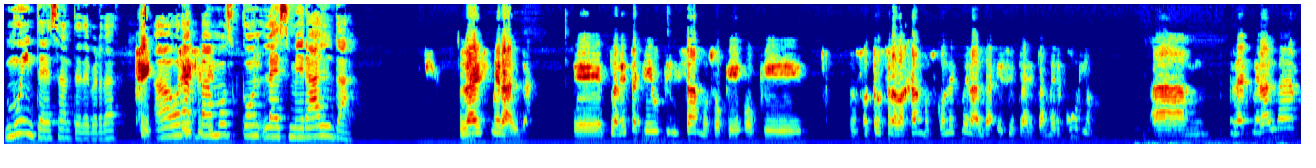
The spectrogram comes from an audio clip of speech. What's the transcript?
Muy interesante, de verdad. Sí, Ahora vamos con la esmeralda. La esmeralda. Eh, el planeta que utilizamos o que, o que nosotros trabajamos con la esmeralda es el planeta Mercurio. la esmeralda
